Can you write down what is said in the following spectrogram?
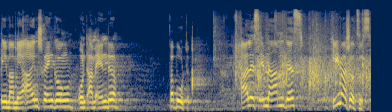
immer mehr Einschränkungen und am Ende Verbote. Alles im Namen des Klimaschutzes.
